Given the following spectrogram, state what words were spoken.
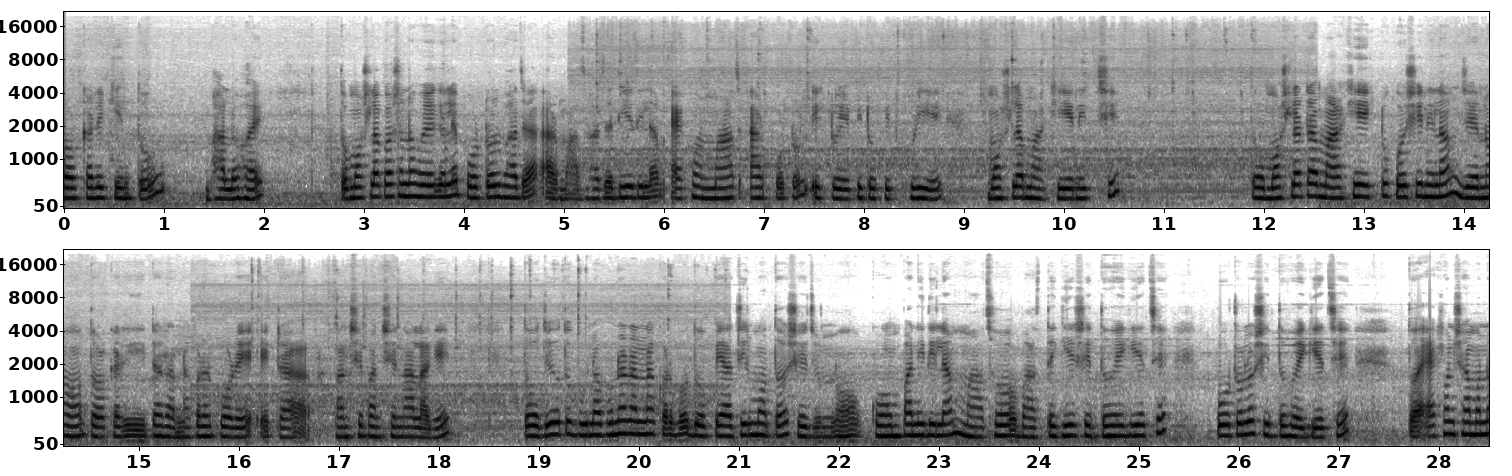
তরকারি কিন্তু ভালো হয়। তো মশলা কষানো হয়ে গেলে পটল ভাজা আর মাছ ভাজা দিয়ে দিলাম। এখন মাছ আর পটল একটু এপিট ওপিট ঘুরিয়ে মশলা মাখিয়ে নিচ্ছি। তো মশলাটা মাখিয়ে একটু কষিয়ে নিলাম যেন তরকারিটা রান্না করার পরে এটা পানসে পানসে না লাগে। তো যেহেতু ভুনা ভুনা রান্না করব, দো পেঁয়াজির মতো, সেজন্য কম পানি দিলাম। মাছও ভাজতে গিয়ে সিদ্ধ হয়ে গিয়েছে, পটলও সিদ্ধ হয়ে গিয়েছে। তো এখন সামান্য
